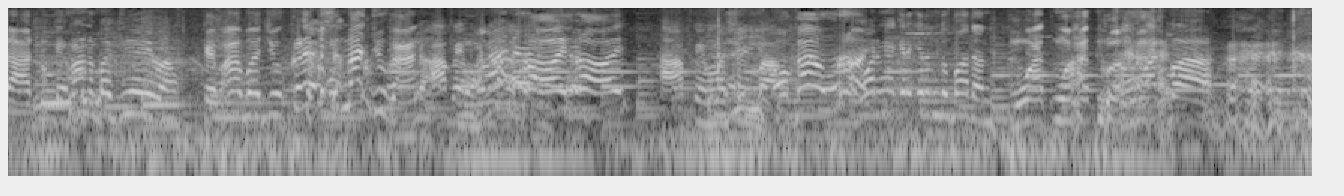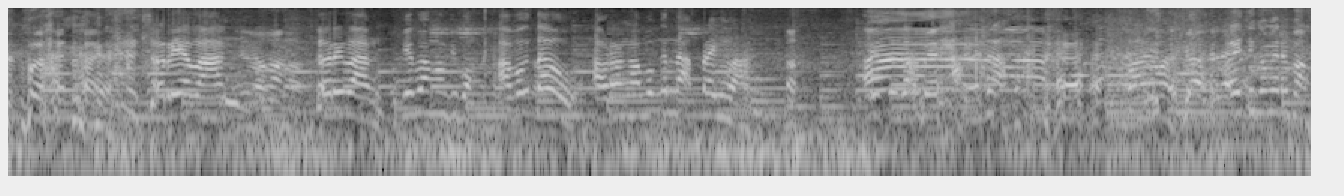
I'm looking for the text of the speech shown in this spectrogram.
aduh. Kayak mana bajunya nih, Bang? Kayak mana baju? Kalian pesen baju kan? Apa yang? Mana Roy, Roy? Apa yang masih, Bang? Oh, kau, Roy. Nggak kira-kira untuk badan? Muat, muat, muat. Muat, Bang. Muat, Bang. Sorry ya bang. Sorry bang. Oke bang, oke bang. Abang tahu, orang abang kena prank bang. Ah, itu kamera. Mana, mana? Oh, itu kamera, Bang.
